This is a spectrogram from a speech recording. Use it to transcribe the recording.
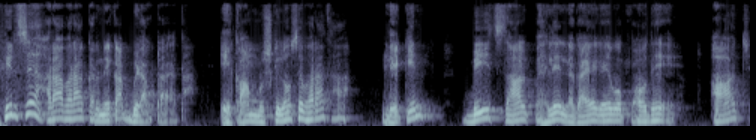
फिर से हरा भरा करने का बिड़ा उठाया था। ये काम मुश्किलों से भरा था, लेकिन 20 साल पहले लगाए गए वो पौधे आज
